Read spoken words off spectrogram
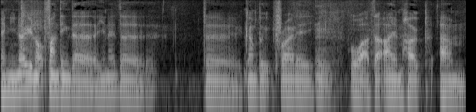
and you know you're not funding the you know the the gumboot Friday Mm. or the I Am Hope, um,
